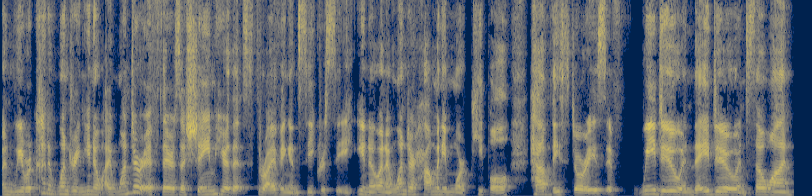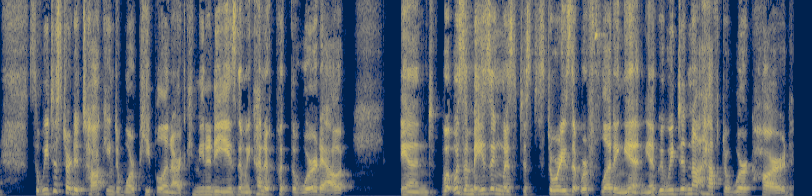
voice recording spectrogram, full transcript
and we were kind of wondering, you know, I wonder if there's a shame here that's thriving in secrecy, you know, and I wonder how many more people have these stories if we do and they do and so on. So we just started talking to more people in our communities and we kind of put the word out. And what was amazing was just stories that were flooding in. You know, we did not have to work hard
